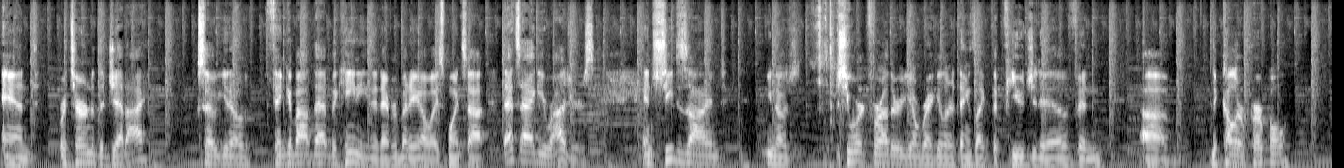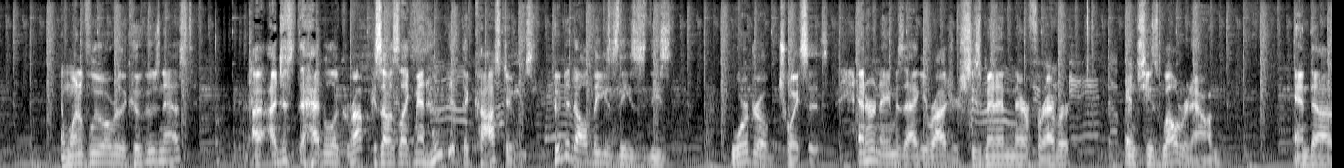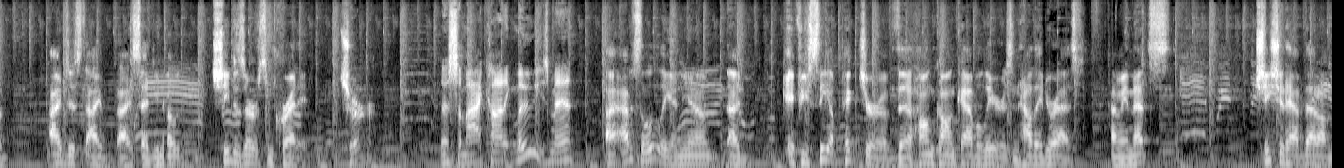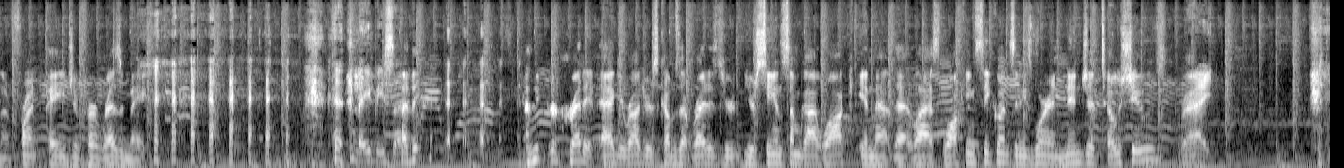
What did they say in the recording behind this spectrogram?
and Return of the Jedi. So you know, think about that bikini that everybody always points out. That's Aggie Rodgers, and she designed. You know, she worked for other you know regular things like The Fugitive and uh, The Color Purple, and One Flew Over the Cuckoo's Nest. I, I just had to look her up because I was like, man, who did the costumes? Who did all these these these wardrobe choices? And her name is Aggie Rodgers. She's been in there forever, and she's well renowned. And uh, I just I I said, you know, she deserves some credit. Sure. There's some iconic movies, man. I, absolutely, and you know, I, if you see a picture of the Hong Kong Cavaliers and how they dress, I mean, that's she should have that on the front page of her resume. Maybe so. I think I think her credit, Aggie Rodgers, comes up right as you're you're seeing some guy walk in that that last walking sequence, and he's wearing ninja toe shoes. Right.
